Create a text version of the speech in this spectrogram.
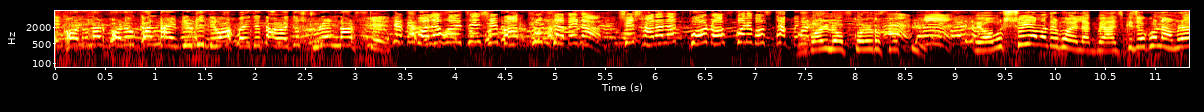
এই ঘটনার পরেও কাল নাইট ডিউটি দেওয়া হয়ে যেত হয়তো স্টুডেন্ট নার্সকে বলা হয়েছে সে বাথরুম যাবে না। সে সারা রাত ফোন অফ করে বসে থাকবে। মোবাইল অফ করাটা সেফটি হ্যাঁ অবশ্যই আমাদের ভয় লাগবে। আজকে যখন আমরা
